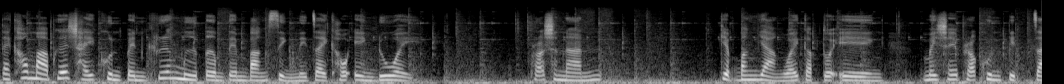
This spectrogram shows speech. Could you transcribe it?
แต่เข้ามาเพื่อใช้คุณเป็นเครื่องมือเติมเต็มบางสิ่งในใจเขาเองด้วย เพราะฉะนั้น เก็บบางอย่างไว้กับตัวเอง ไม่ใช่เพราะคุณปิดใจ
